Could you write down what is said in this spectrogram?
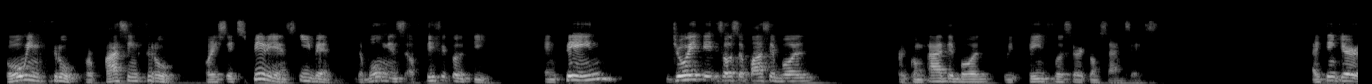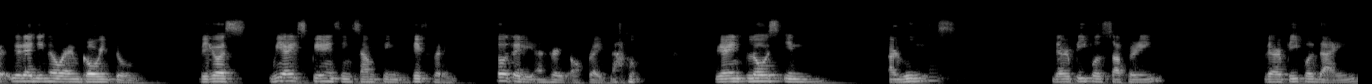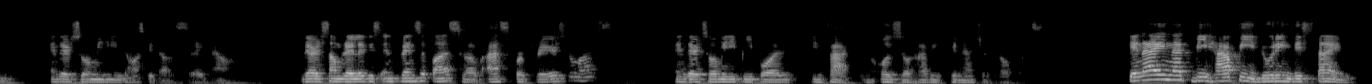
going through or passing through or is experienced even the moments of difficulty and pain, Joy is also possible or compatible with painful circumstances. I think you're, you already know where I'm going to because we are experiencing something different, totally unheard of right now. We are enclosed in our rooms. There are people suffering. There are people dying. And there are so many in the hospitals right now. There are some relatives and friends of us who have asked for prayers from us. And there are so many people, in fact, also having financial troubles. Can I not be happy during this time?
